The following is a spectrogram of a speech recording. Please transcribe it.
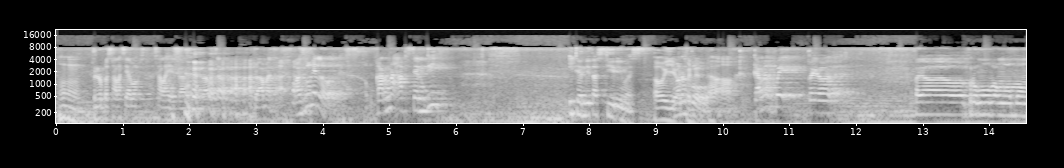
Mm-mm. Bener salah siapa? Salah ya kan? Salah? Udah amat. Maksudku kan loh, karena aksen ki identitas diri mas. Oh iya Menurutku. bener. Heeh. Karena kue kayak kayak krungu wong ngomong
